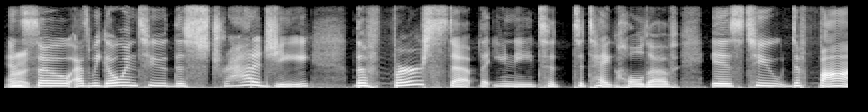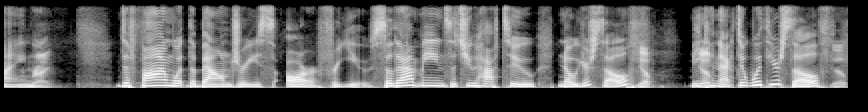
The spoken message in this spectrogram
And Right. so as we go into this strategy, the first step that you need to to take hold of is to define right define what the boundaries are for you. So that means that you have to know yourself. Yep. Be Yep. connected with yourself Yep.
